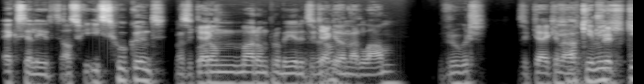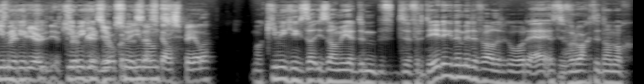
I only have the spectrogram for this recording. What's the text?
excelleert. Als je iets goed kunt, Maar ze kijken, waarom, waarom proberen te ze kijken dan naar Laam, vroeger. Ze kijken Ja, naar Kimmich- Trip- Kimmich- Kimmich is die ook zo iemand- kan spelen. Maar Kimmich is, is dan meer de, de verdedigende middenvelder geworden. Hij- Ze Ja. verwachten dan nog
